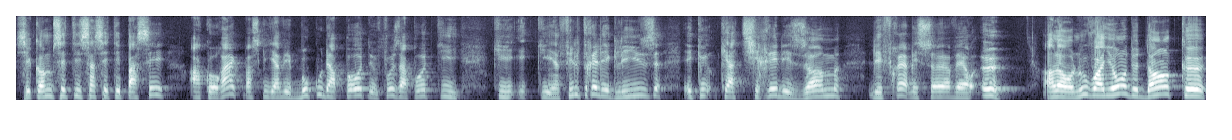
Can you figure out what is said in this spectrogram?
C'est comme ça s'était passé à Corinthe parce qu'il y avait beaucoup d'apôtres, de faux apôtres qui, qui, infiltraient l'Église et qui attiraient les hommes, les frères et sœurs vers eux. Alors nous voyons dedans qu'il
